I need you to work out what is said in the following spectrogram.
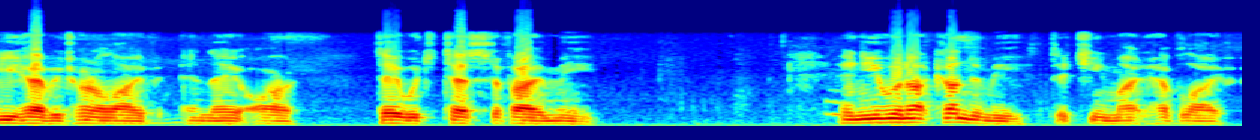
Ye have eternal life, and they are they which testify of me. And ye will not come to me, that ye might have life.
